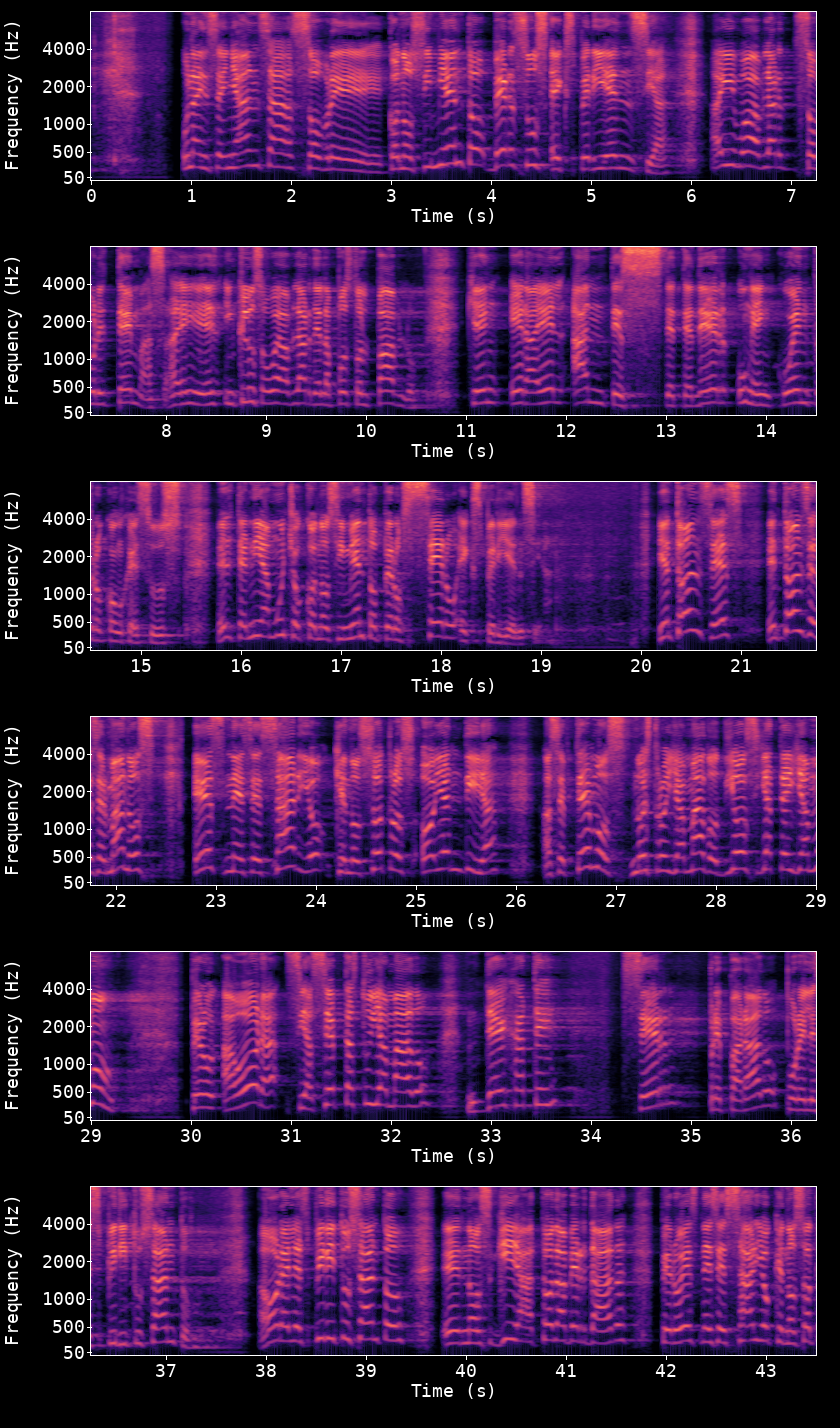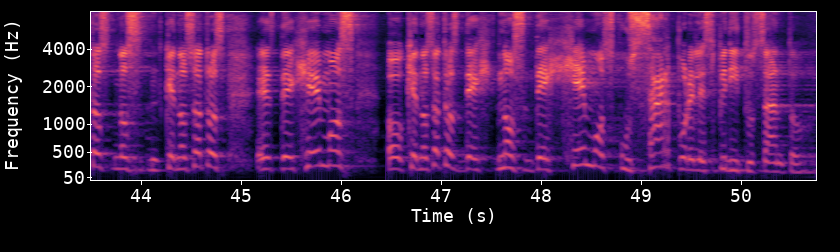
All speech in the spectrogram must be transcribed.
una enseñanza sobre conocimiento versus experiencia. Ahí voy a hablar sobre temas, ahí eh, incluso voy a hablar del apóstol Pablo, quién era él antes de tener un encuentro con Jesús. Él tenía mucho conocimiento, pero cero experiencia. Y entonces, entonces, hermanos, es necesario que nosotros hoy en día aceptemos nuestro llamado. Dios ya te llamó. Pero ahora, si aceptas tu llamado, déjate ser preparado por el Espíritu Santo. Ahora el Espíritu Santo eh, nos guía a toda verdad, pero es necesario que nosotros nos, que nosotros dejemos o que nosotros nos dejemos usar por el Espíritu Santo.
